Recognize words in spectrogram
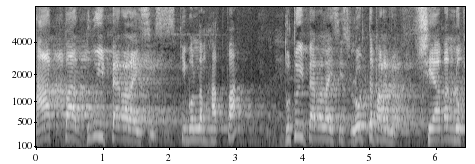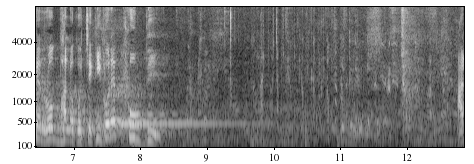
হাত পা, দুই প্যারালাইসিস। কি বললাম, হাত পা? দুটোই প্যারালাইসিস, লড়তে পারে না। সে আবার লোকের রোগ ভালো করছে, কি করে? ফুপ দিয়ে। আর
